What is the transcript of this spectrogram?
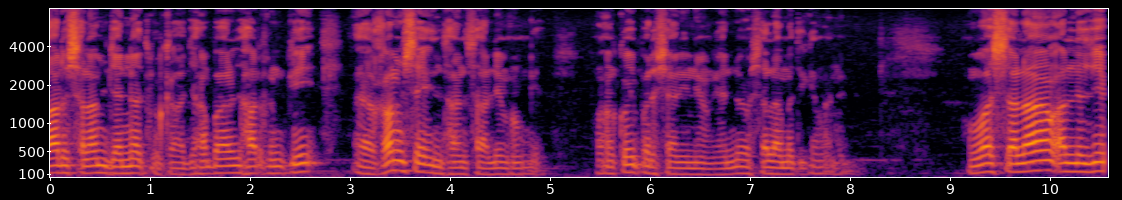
دارالسلام جنت کو کہا، جہاں پر ہر قسم کی غم سے انسان سالم ہوں گے، وہاں کوئی پریشانی نہیں ہوں گے، نو سلامتی کے معنی میں۔ و سلام الزی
